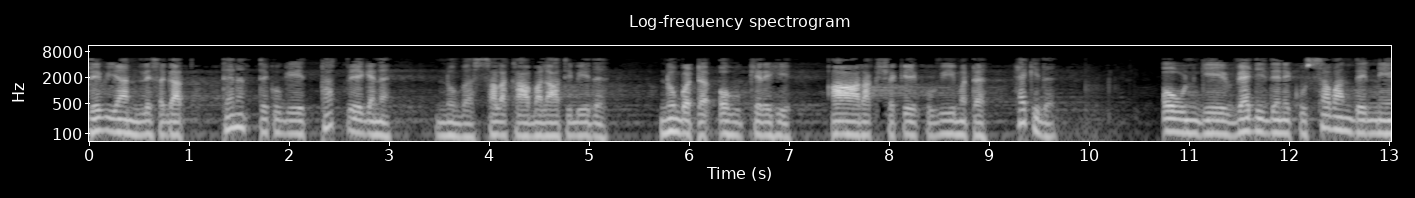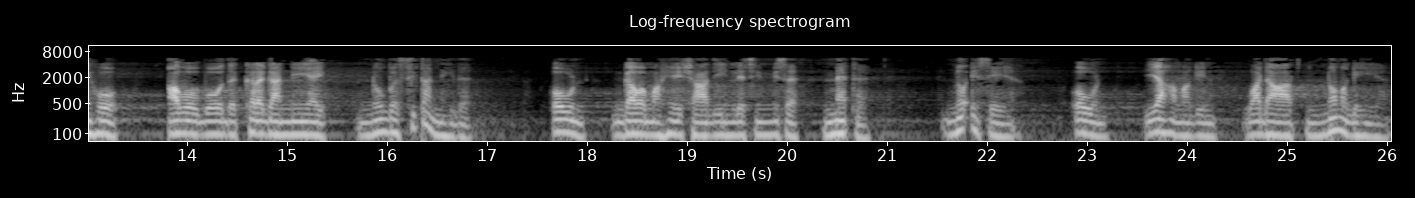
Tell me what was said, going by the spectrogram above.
දෙවියන් ලෙසගත් තැනැත්තෙකුගේ తත්වය ගැන නුඹ සලකා බලා තිබේද? නුඹට ඔහු කෙරෙහි ආරක්ෂකයෙකු වීමට හැකිද? ඔවුන්ගේ වැඩි දෙනෙකු සවන් දෙන්නේ හෝ අවබෝධ කරගන්නේ යයි නුඹ සිතන්නේද? ඔවුන් ගව මහේෂාදීන් ලෙසින් මිස නැත. නොඑසේය. ඔවුන් යහමගින් වඩාත් නොමගෙහිය.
